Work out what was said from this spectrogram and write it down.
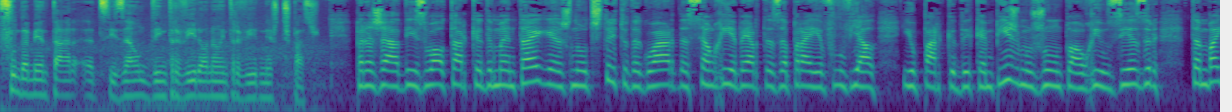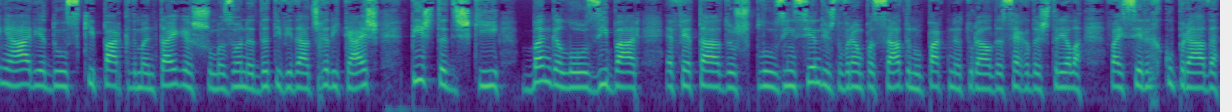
fundamentar a decisão de intervir ou não intervir nestes espaços. Para já, diz o autarca de Manteigas, no Distrito da Guarda, são reabertas a Praia Fluvial e o Parque de Campismo, junto ao Rio Zezer, também a área do Ski Park de Manteigas, uma zona de atividades radicais, pista de esqui, bangalôs e bar, afetados pelos incêndios do verão passado no Parque Natural da Serra da Estrela, vai ser recuperada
